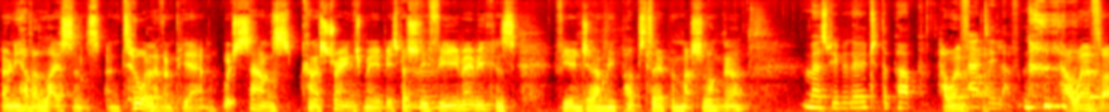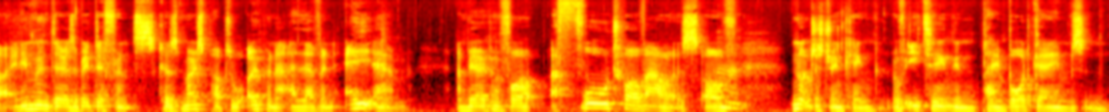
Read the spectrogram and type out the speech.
only have a license until 11 pm, which sounds kind of strange, maybe, especially for you, maybe, because for you in Germany, pubs stay open much longer. Most people go to the pub However, at eleven. however, in England there is a big difference because most pubs will open at 11 a.m. and be open for a full 12 hours of mm. not just drinking, of eating and playing board games and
